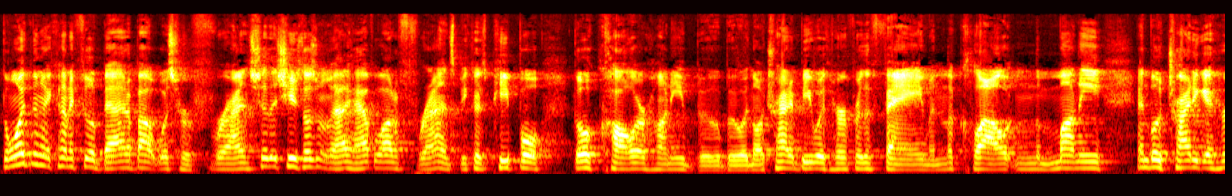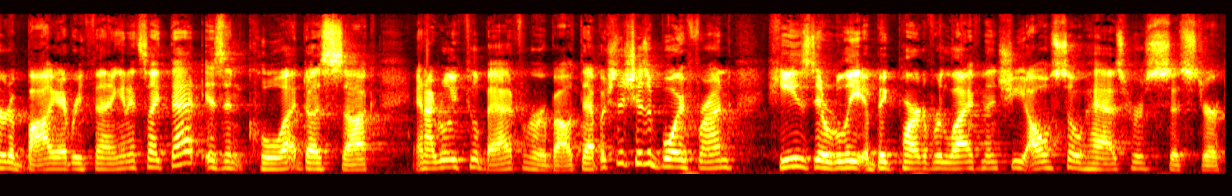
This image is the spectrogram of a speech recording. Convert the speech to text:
The only thing I kind of feel bad about was her friends. She that she doesn't really have a lot of friends because people, they'll call her Honey Boo Boo and they'll try to be with her for the fame and the clout and the money and they'll try to get her to buy everything. And it's like, that isn't cool. That does suck. And I really feel bad for her about that. But she, has a boyfriend. He's a really a big part of her life. And then she also has her sister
